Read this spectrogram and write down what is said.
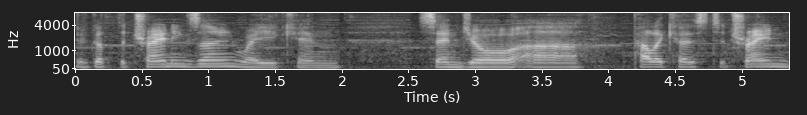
We've got the training zone where you can send your uh, Palicos to train,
